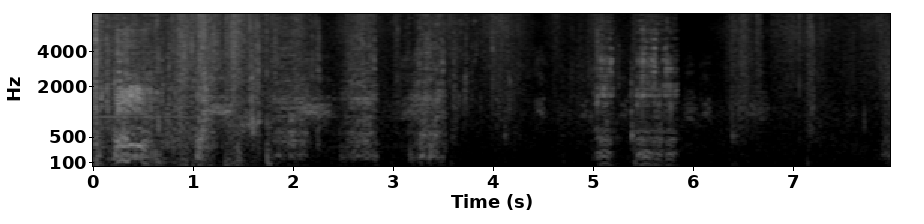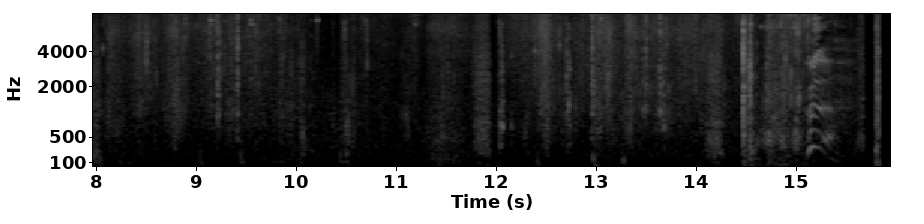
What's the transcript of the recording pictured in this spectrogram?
Mm-hmm.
